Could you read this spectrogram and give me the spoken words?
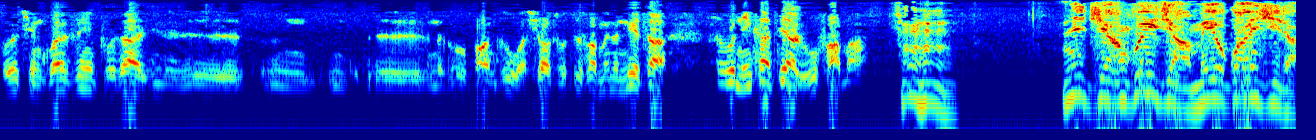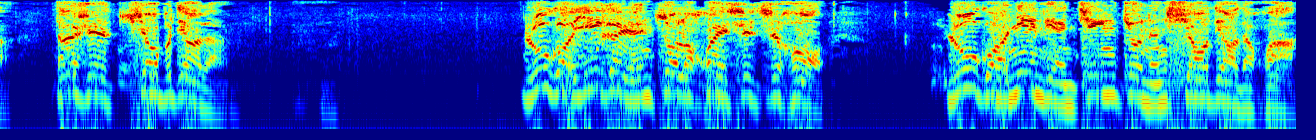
我请观世音菩萨，呃，嗯，呃，能够帮助我消除这方面的孽障。师傅，您看这样如法吗？你讲归讲，没有关系的，但是消不掉的。如果一个人做了坏事之后，如果念点经就能消掉的话，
